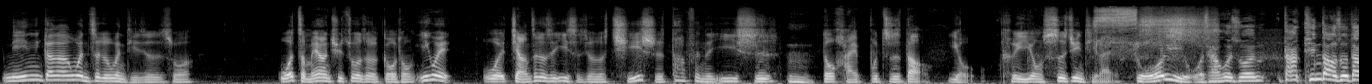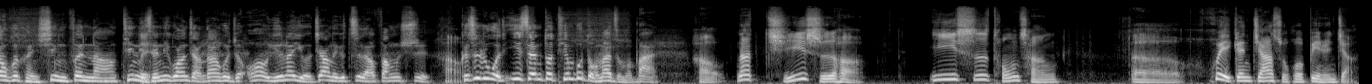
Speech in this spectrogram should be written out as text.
您刚刚问这个问题，就是说我怎么样去做这个沟通？因为我讲这个是意思，就是说，其实大部分的医师，嗯，都还不知道有可以用噬菌体来，所以我才会说，大家听到的时候当然会很兴奋呐、啊。听你陈立光讲，当然会觉得哦，原来有这样的一个治疗方式。好，可是如果医生都听不懂，那怎么办？好，那其实哈，医师通常呃会跟家属或病人讲。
